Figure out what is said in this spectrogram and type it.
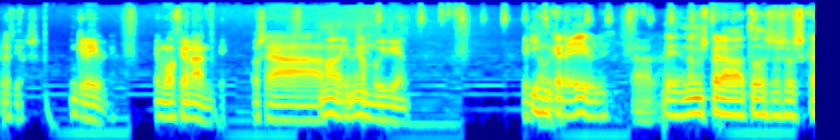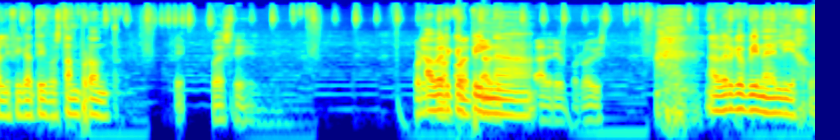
precioso, increíble, emocionante. O sea, Madre pinta mía. muy bien. Pinta muy bien, Increíble. Eh, no me esperaba todos esos calificativos tan pronto. Sí, pues sí. Por A ver qué opina- Padre, por lo visto. A ver qué opina el hijo.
